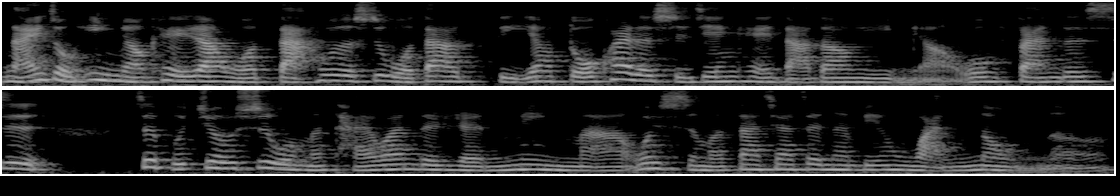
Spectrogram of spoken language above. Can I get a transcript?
哪一种疫苗可以让我打，或者是我到底要多快的时间可以打到疫苗？我烦的是，这不就是我们台湾的人命吗？为什么大家在那边玩弄呢？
